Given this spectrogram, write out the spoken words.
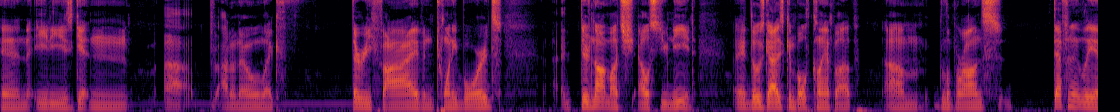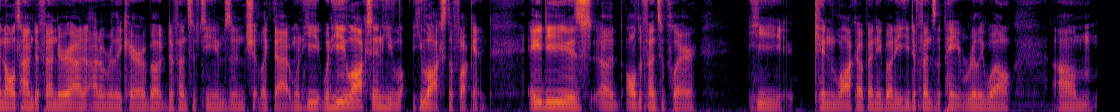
and AD's getting, uh, I don't know, like 35 and 20 boards, there's not much else you need. Uh, those guys can both clamp up. Um, LeBron's definitely an all-time defender. I, I don't really care about defensive teams and shit like that. When he when he locks in, he he locks the fuck in. AD is an all defensive player. He can lock up anybody. He defends the paint really well. Um,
